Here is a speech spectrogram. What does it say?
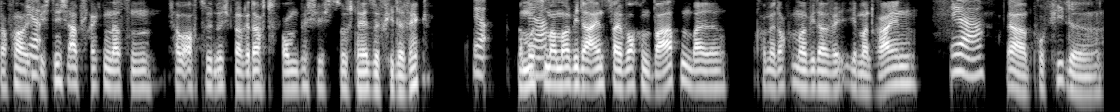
Davon habe ich mich nicht abschrecken lassen. Ich habe auch zwischendurch mal gedacht, warum wische ich so schnell so viele weg? Ja. Man musste ja. mal wieder ein, zwei Wochen warten, weil kommt ja doch immer wieder jemand rein. Ja. Ja, Profile.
